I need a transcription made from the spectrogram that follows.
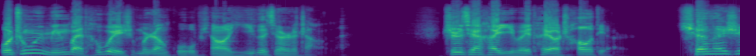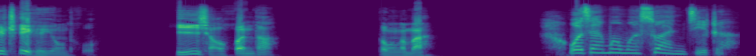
我终于明白他为什么让股票一个劲儿的涨了。之前还以为他要抄底儿，原来是这个用途，以小换大，懂了吗？”我在默默算计着，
